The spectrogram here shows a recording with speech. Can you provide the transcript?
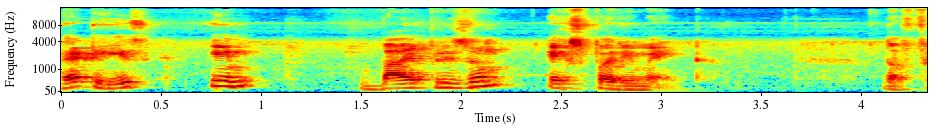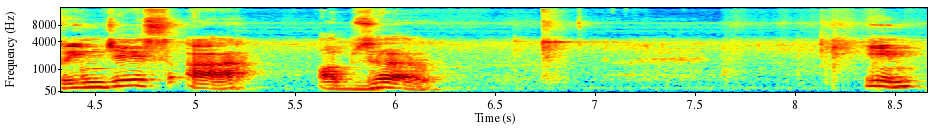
that is in biprism experiment. The fringes are observed in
